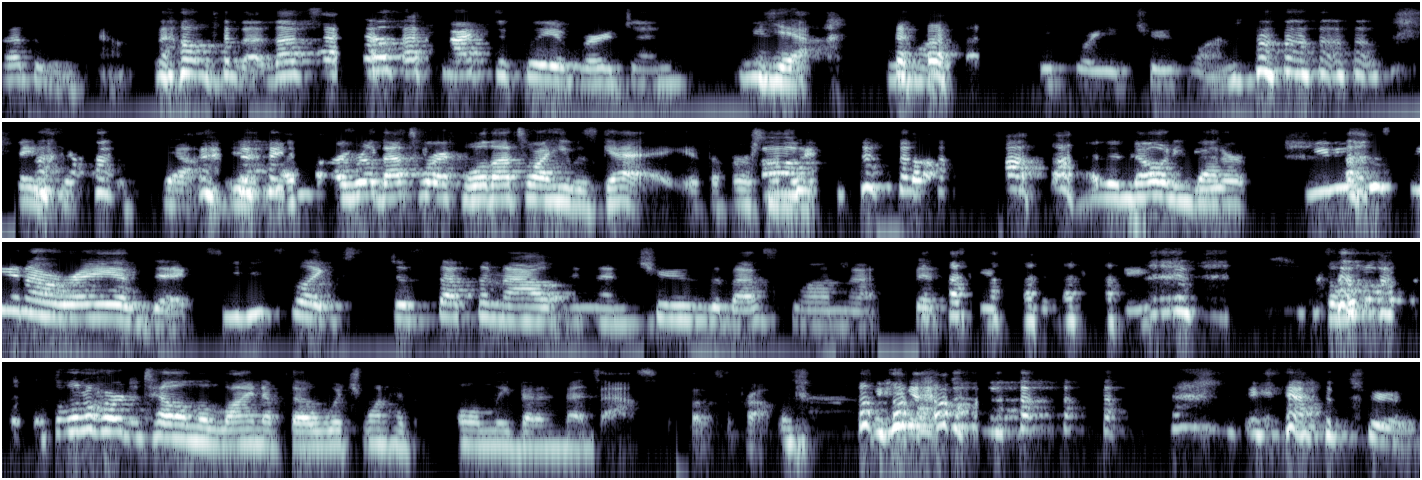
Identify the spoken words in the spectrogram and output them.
that doesn't count. No, but that, that's that's practically a virgin. You yeah. Before you choose one. Basically, Yeah, yeah. I, I that's where. I, well, that's why he was gay at the first. Oh. I didn't know any better. You need to see an array of dicks. You just like just set them out and then choose the best one that fits you. it's, a little, it's a little hard to tell in the lineup though which one has only been in men's ass. That's the problem. yeah. yeah, true.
